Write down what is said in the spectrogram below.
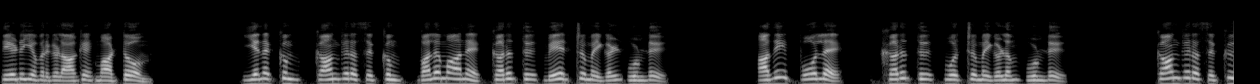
தேடியவர்களாக மாட்டோம். எனக்கும் காங்கிரசுக்கும் பலமான கருத்து வேற்றுமைகள் உண்டு. அதே போல கருத்து ஒற்றுமைகளும் உண்டு. காங்கிரசுக்கு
